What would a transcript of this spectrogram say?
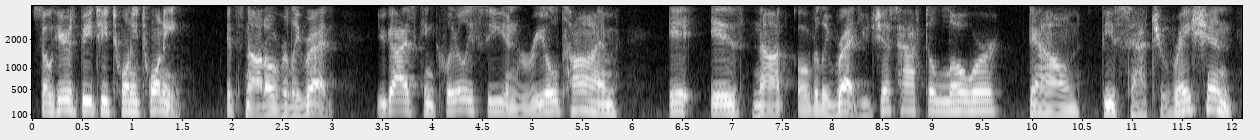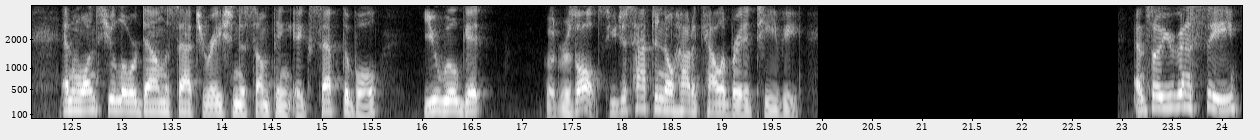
So here's BT 2020. It's not overly red. You guys can clearly see in real time it is not overly red. You just have to lower down the saturation. And once you lower down the saturation to something acceptable, you will get good results. You just have to know how to calibrate a TV. And so you're going to see,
